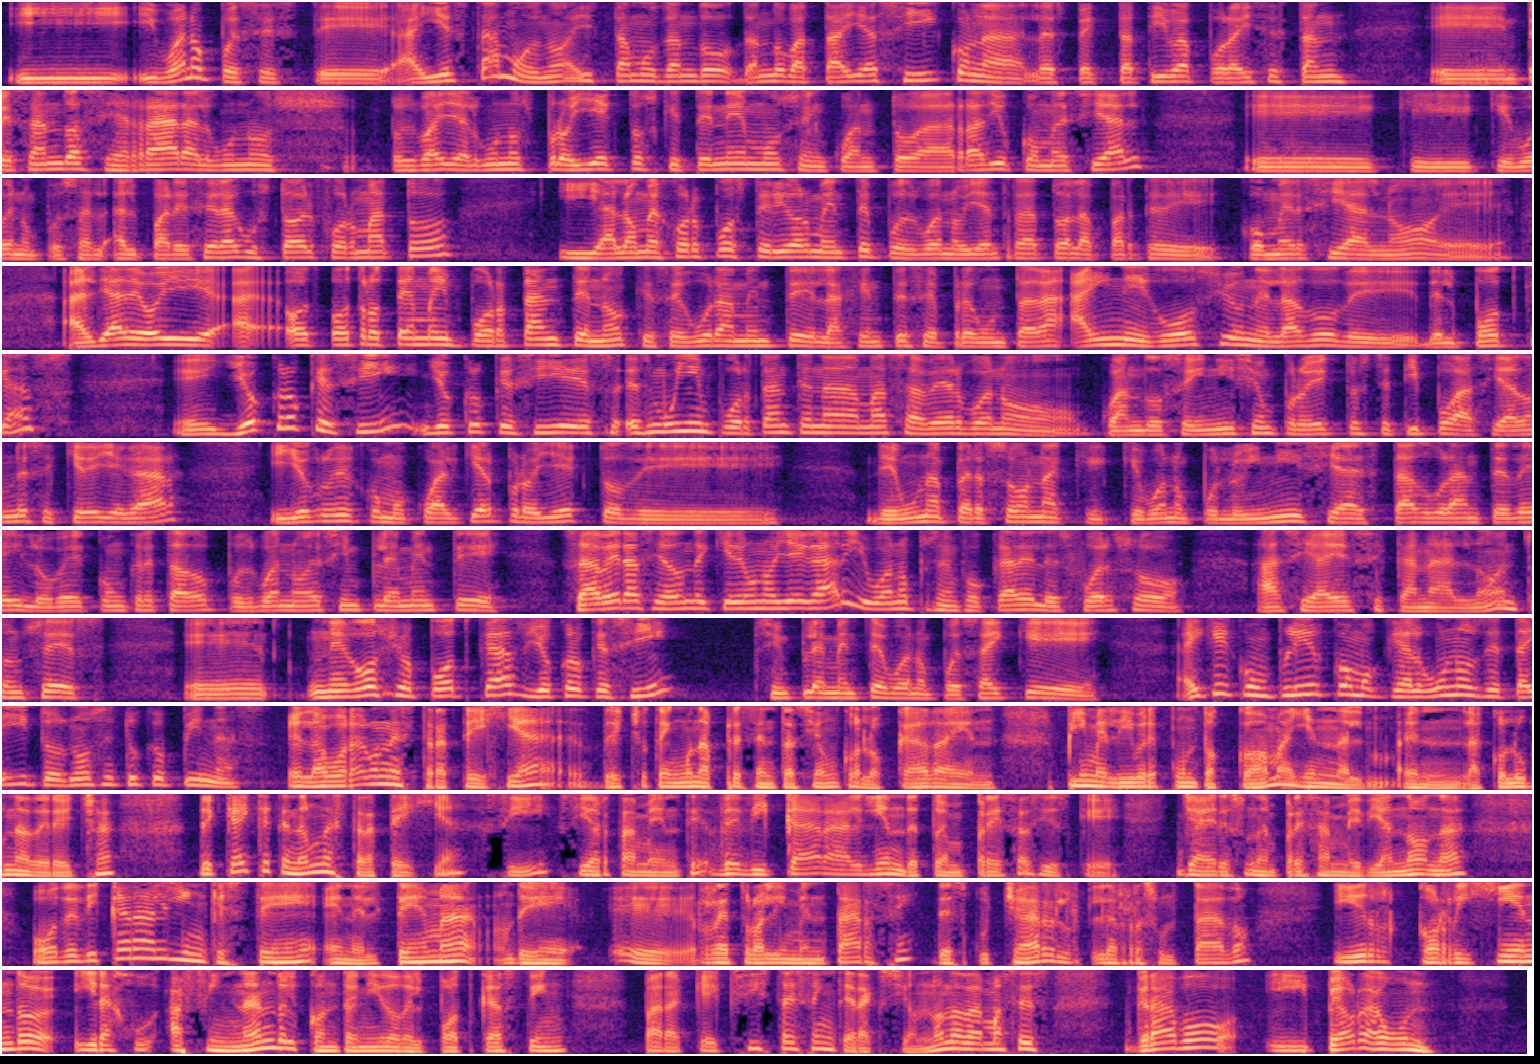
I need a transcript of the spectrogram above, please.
Y, y bueno, pues este, ahí estamos, ¿no? Ahí estamos dando, dando batalla, sí, con la, la expectativa, por ahí se están eh, empezando a cerrar algunos, pues vaya, algunos proyectos que tenemos en cuanto a radio comercial eh, que, bueno, pues al, parecer ha gustado el formato y a lo mejor posteriormente, pues bueno, ya entrará toda la parte de comercial, ¿no? Eh, al día de hoy, otro tema importante, ¿no? Que seguramente la gente se preguntará, ¿hay negocio en el lado de, del podcast? Eh, yo creo que sí, yo creo que sí, es, es muy importante nada más saber, bueno, cuando se inicia un proyecto de este tipo, hacia dónde se quiere llegar. Y yo creo que como cualquier proyecto de, de una persona que, que, bueno, pues lo inicia, está durante de y lo ve concretado, pues bueno, es simplemente saber hacia dónde quiere uno llegar y bueno, pues enfocar el esfuerzo hacia ese canal, ¿no? Entonces, eh, negocio podcast, yo creo que sí, simplemente, bueno, pues hay que hay que cumplir como que algunos detallitos, no sé tú qué opinas. Elaborar una estrategia, de hecho tengo una presentación colocada en pimelibre.com, ahí en, en la columna derecha, de que hay que tener una estrategia, sí, ciertamente, dedicar a alguien de tu empresa, si es que ya eres una empresa medianona, o dedicar a alguien que esté en el tema de eh, retroalimentarse, de escuchar el, resultado, ir corrigiendo, ir afinando el contenido del podcasting para que exista esa interacción. No nada más es grabo y peor aún,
